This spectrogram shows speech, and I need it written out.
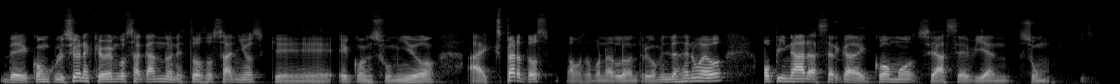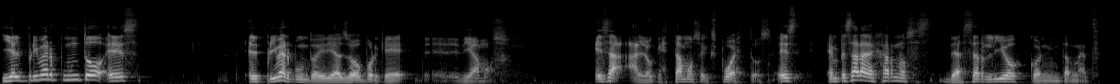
de conclusiones que vengo sacando en estos dos años que he consumido a expertos, vamos a ponerlo entre comillas de nuevo, opinar acerca de cómo se hace bien Zoom. Y el primer punto es, el primer punto diría yo, porque, eh, digamos, es a, lo que estamos expuestos, es empezar a dejarnos de hacer líos con Internet.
